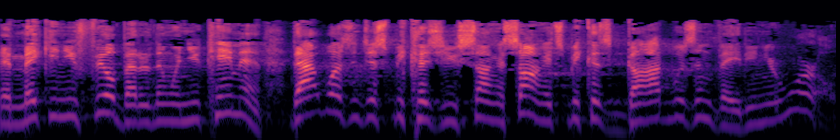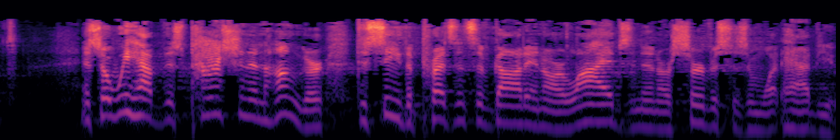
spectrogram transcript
and making you feel better than when you came in. That wasn't just because you sung a song, it's because God was invading your world. And so we have this passion and hunger to see the presence of God in our lives and in our services and what have you.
